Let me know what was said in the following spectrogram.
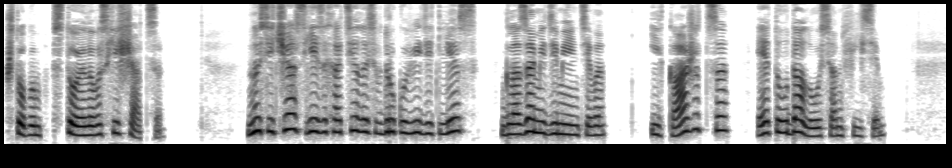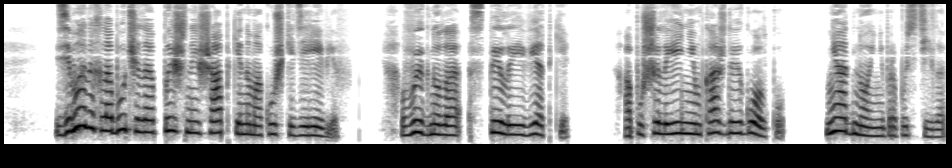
чтоб им стоило восхищаться. Но сейчас ей захотелось вдруг увидеть лес глазами Дементьева, и, кажется, это удалось Анфисе. Зима нахлобучила пышные шапки на макушке деревьев, выгнула стылые ветки, опушила инеем каждую иголку, ни одной не пропустила.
